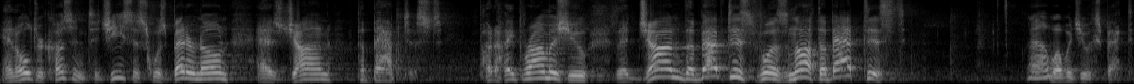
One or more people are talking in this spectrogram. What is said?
an older cousin to Jesus, was better known as John the Baptist. But I promise you that John the Baptist was not the Baptist. Well, what would you expect?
